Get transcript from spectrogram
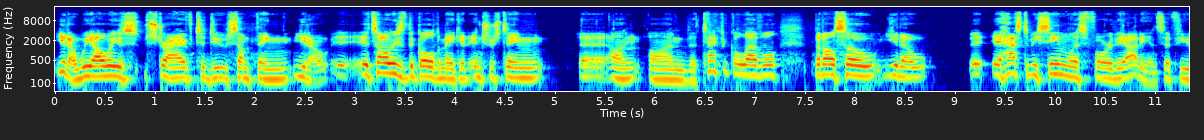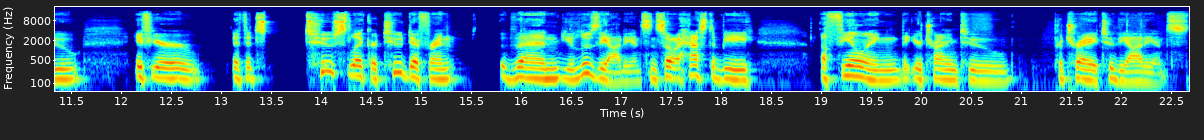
you know, we always strive to do something, you know, it's always the goal to make it interesting uh, on, on the technical level, but also, you know, it has to be seamless for the audience. If you, if you're if it's too slick or too different then you lose the audience and so it has to be a feeling that you're trying to portray to the audience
